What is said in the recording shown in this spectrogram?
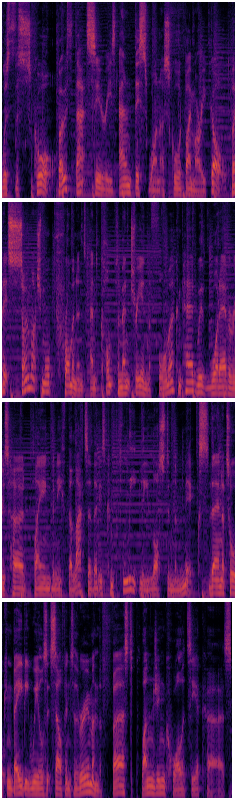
was the score. Both that series and this one are scored by Murray Gold, but it's so much more prominent and complementary in the former compared with whatever is heard playing beneath the latter that is completely lost in the mix. Then a talking baby wheels itself into the room and the first plunging quality occurs.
